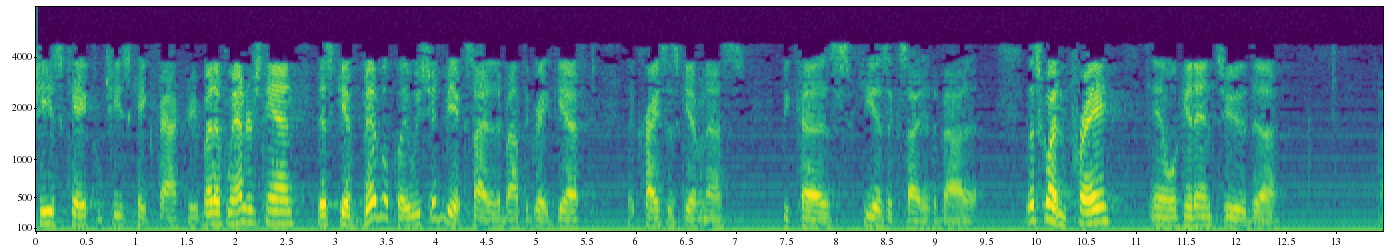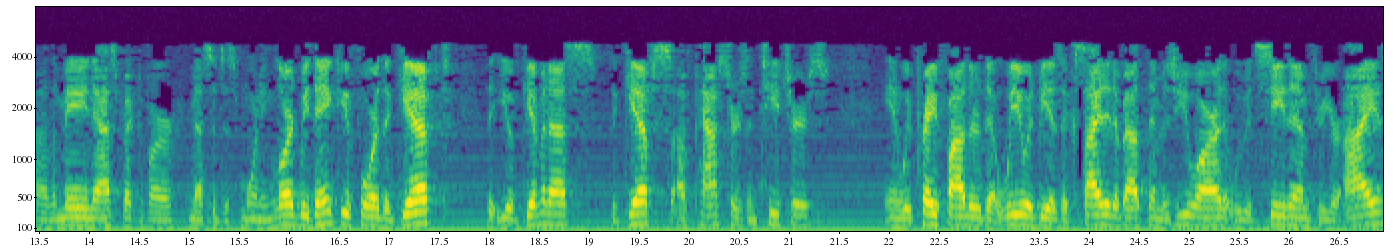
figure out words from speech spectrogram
cheesecake from Cheesecake Factory. But if we understand this gift biblically, we should be excited about the great gift that Christ has given us because He is excited about it. Let's go ahead and pray, and we'll get into the uh, the main aspect of our message this morning. Lord, we thank you for the gift that you have given us, the gifts of pastors and teachers. And we pray, Father, that we would be as excited about them as you are, that we would see them through your eyes,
